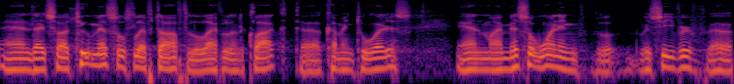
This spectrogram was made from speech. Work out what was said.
And I saw two missiles lift off at 11 o'clock uh, coming toward us. And my missile warning receiver uh,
